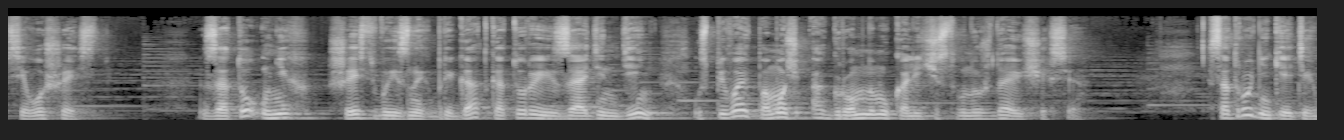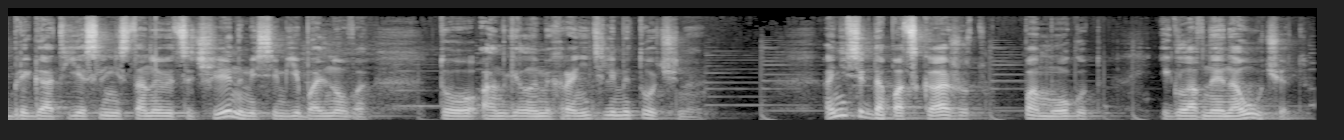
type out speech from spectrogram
всего 6. Зато у них 6 выездных бригад, которые за один день успевают помочь огромному количеству нуждающихся. Сотрудники этих бригад, если не становятся членами семьи больного, то ангелами-хранителями точно. Они всегда подскажут, помогут и, главное, научат –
